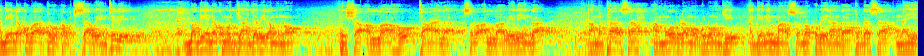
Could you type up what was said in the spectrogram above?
agenda kuba atuuka ku kisaawa entebe bagenda kumujjanjabira muno insha allahu taala. Saba allah abeere nga amutaasa amuwe obulamu obulungi agende mumaaso n'okubeera nga atugasa naye.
